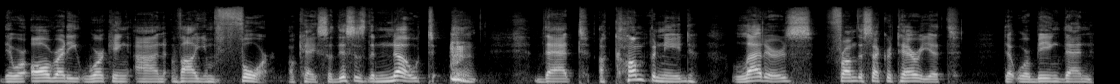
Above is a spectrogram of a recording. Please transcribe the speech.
they were already working on volume four. Okay, so this is the note that accompanied letters from the Secretariat that were being then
